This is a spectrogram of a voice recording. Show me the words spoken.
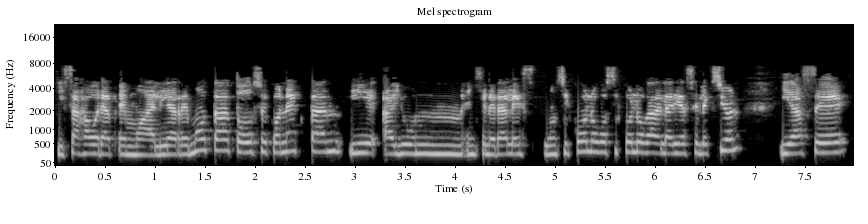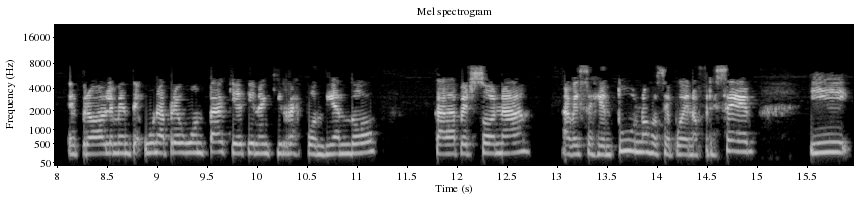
quizás ahora en modalidad remota, todos se conectan y hay un, en general es un psicólogo, psicóloga del área de selección y hace eh, probablemente una pregunta que tienen que ir respondiendo cada persona, a veces en turnos o se pueden ofrecer, y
